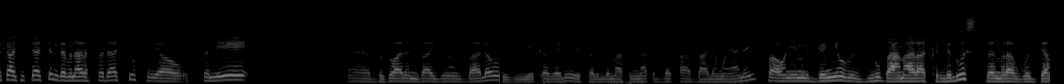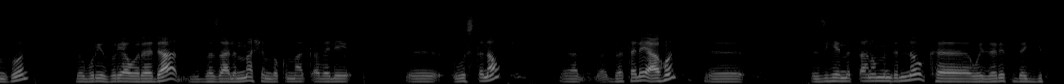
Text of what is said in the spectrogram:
ተመልካቾቻችን እንደምን አረፈዳችሁ። ያው ስሜ ብዙ አለም ባዩ ነው የሚባለው የዚህ የቀበሌው የሰብል ልማትና ጥበቃ ባለሙያ ነኝ። አሁን የምንገኘው እዚሁ በአማራ ክልል ውስጥ በምዕራብ ጎጃም ዞን በቡሬ ዙሪያ ወረዳ በዛልማ ሸንበቁማ ቀበሌ ውስጥ ነው። በተለይ አሁን እዚህ የመጣ ነው ምንድን ነው ከወይዘሪት ደጊቱ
